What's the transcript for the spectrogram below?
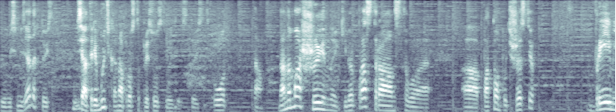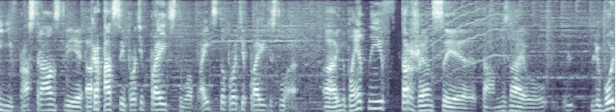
и 80-х, то есть вся атрибутика, она просто присутствует здесь. То есть от там наномашины, киберпространство, а, потом путешествие времени, в пространстве, а, корпорации против правительства, правительство против правительства, а, инопланетные вторженцы, там, не знаю, любовь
